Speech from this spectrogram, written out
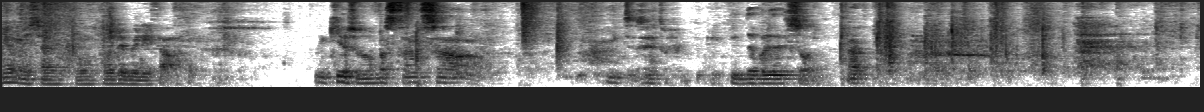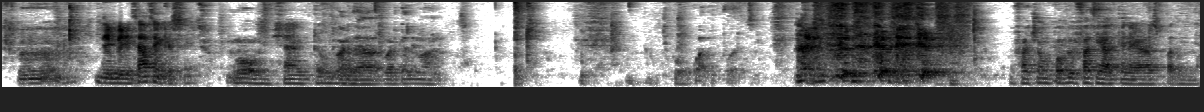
Io mi sento un po' debilitato. Anch'io sono abbastanza. Più debole del solito. Ah. Mm. Debilitato in che senso? Boh, mi sento... Guarda, guarda le mani. Tipo qua di forza. Faccio un po' più fatica a tenere la spadina.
